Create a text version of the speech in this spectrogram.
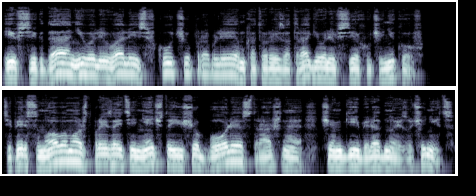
и всегда они выливались в кучу проблем, которые затрагивали всех учеников. Теперь снова может произойти нечто еще более страшное, чем гибель одной из учениц.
